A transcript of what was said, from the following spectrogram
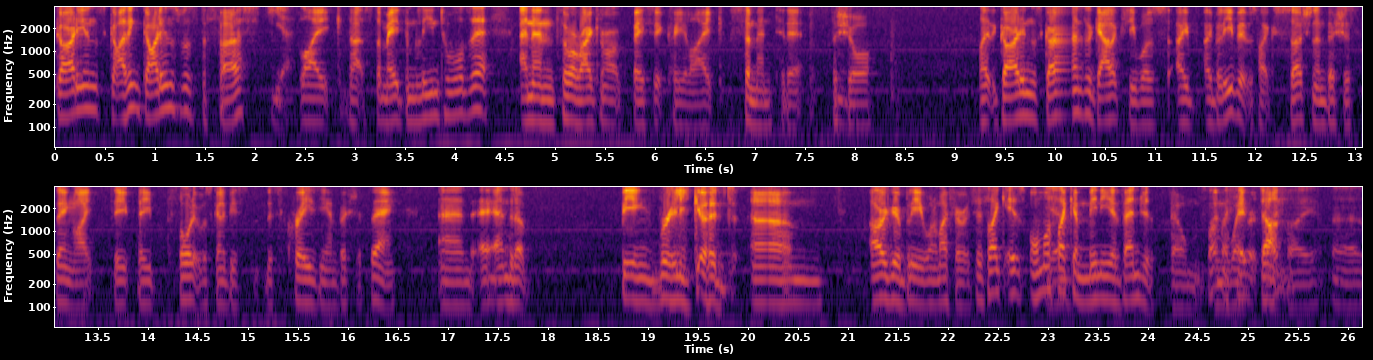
Guardians. I think Guardians was the first. Yeah. Like that's that made them lean towards it, and then Thor Ragnarok basically like cemented it for sure. Like the Guardians, Guardians of the Galaxy was, I, I believe it was like such an ambitious thing. Like they, they thought it was going to be this crazy ambitious thing, and it ended up being really good. Um, arguably one of my favorites. It's like it's almost Yeah. like a mini Avengers film It's one of my favorite sci-fi, uh,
